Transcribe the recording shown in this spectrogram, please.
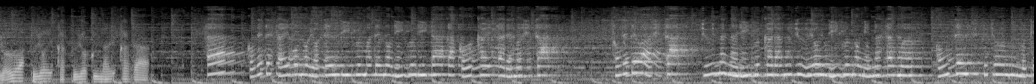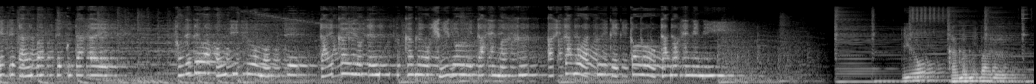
要は強いか強くないかだ。さあ、これで最後の予選リーグまでのリーグリーダーが公開されました。それでは明日、17リーグから24リーグの皆様、本戦出場に向けて頑張ってください。それでは本日をもって、大会予選2日目を終了いたします。明日の熱い激闘をお楽しみに。リオ、カムミバル。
